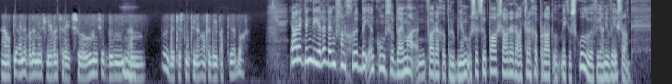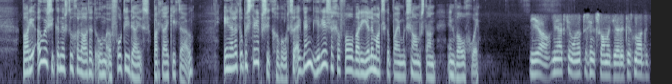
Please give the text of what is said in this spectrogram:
uh, op die einde wil mense lewens red. So hoe mense dit doen, ehm um, dit is natuurlik altyd debatteerbaar. Ja, en ek dink die hele ding van groot byeenkomste bly maar 'n eenvoudige probleem. Ons het so 'n paar sade daar terug gepraat met 'n skoolhoof hier aan die Wesrand waar die ouers die kinders toegelaat het om 'n 40 days partytjie te hou en hulle het op 'n streep siek geword. So ek dink hierdie is 'n geval waar die hele maatskappy moet saam staan en wil gooi. Ja, nee, ek stem 100% saam met jou. Dit is maar dit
